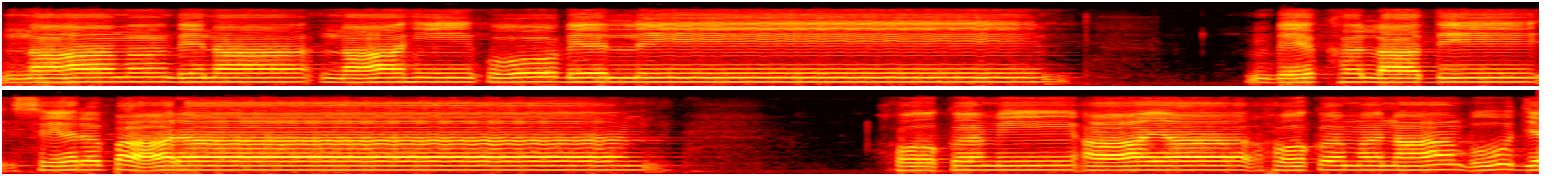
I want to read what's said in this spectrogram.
ਨਾਮ ਬਿਨਾ ਨਾਹੀ ਕੋ ਬੇਲੀ। ਬੇਖ ਲਾਦੀ ਸਿਰ ਭਾਰਾ। ਹੁਕਮੀ ਆਇਆ ਹੁਕਮ ਨਾ ਬੂਝੈ।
